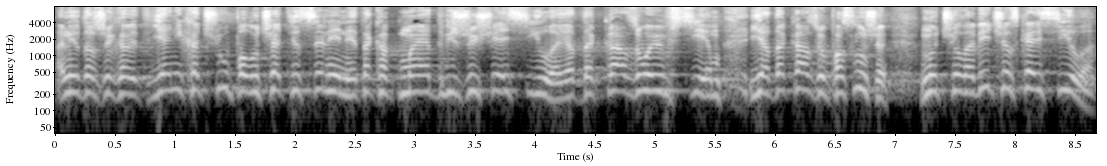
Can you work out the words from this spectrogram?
Они даже говорят, я не хочу получать исцеление. Это как моя движущая сила. Я доказываю всем. Я доказываю. Послушай, но человеческая сила,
